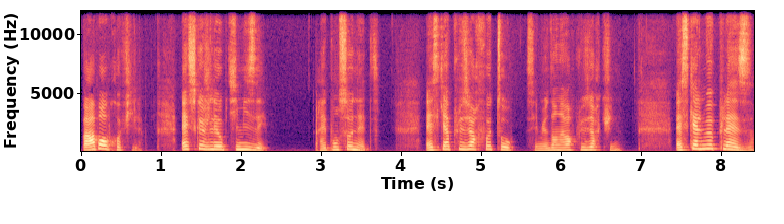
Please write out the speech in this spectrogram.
par rapport au profil, est-ce que je l'ai optimisé? Réponse honnête. Est-ce qu'il y a plusieurs photos? C'est mieux d'en avoir plusieurs qu'une. Est-ce qu'elles me plaisent?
